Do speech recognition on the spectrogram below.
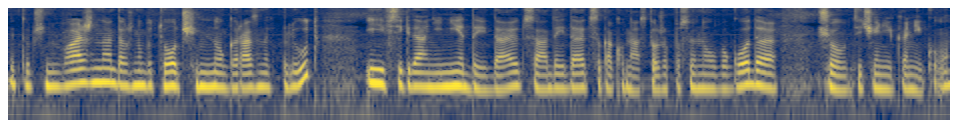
это очень важно, должно быть очень много разных блюд, и всегда они не доедаются, а доедаются, как у нас тоже после Нового года, еще в течение каникул.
